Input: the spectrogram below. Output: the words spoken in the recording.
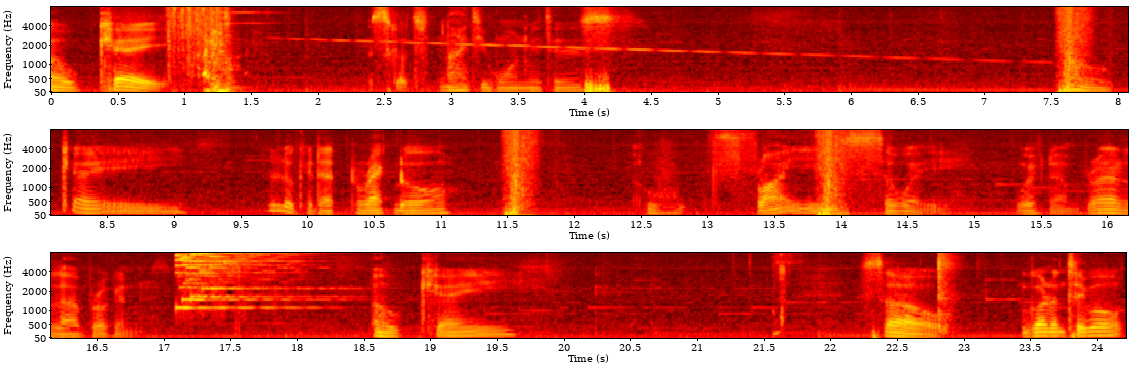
Okay, it's got 91 meters. Okay, look at that ragdoll flies away with the umbrella broken. Okay. So, golden table,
